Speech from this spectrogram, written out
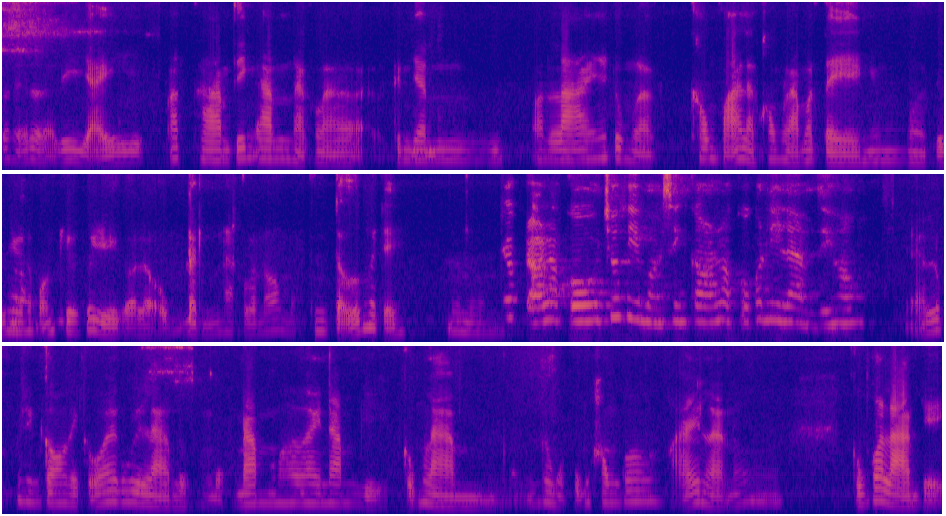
có thể là đi dạy part-time tiếng Anh hoặc là kinh doanh online, nói chung là không phải là không làm ra tiền nhưng mà, kiểu như, nó vẫn chưa có gì, gọi là, ổn định hoặc là nó một tin tưởng á chị. Nên là Trước đó là cô trước khi mà sinh con là cô có đi làm gì không? Dạ, lúc sinh con thì cô ấy cũng đi làm được 1 năm, hơn 2 năm gì, cũng làm nhưng mà cũng không có phải là nó cũng có làm chị.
